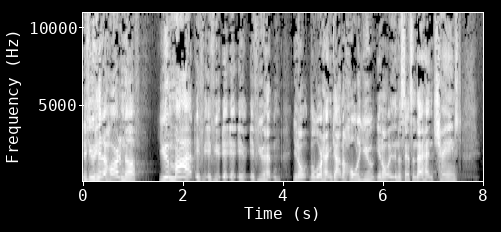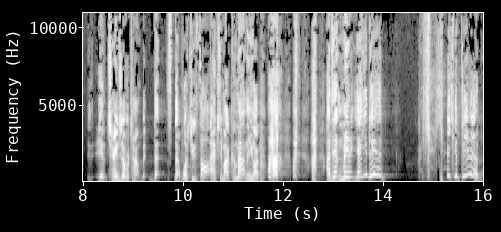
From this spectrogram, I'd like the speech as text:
If you hit it hard enough, you might, if, if you, if, if you hadn't, you know, the Lord hadn't gotten a hold of you, you know, in a sense, and that hadn't changed, it changed over time, but that, that what you thought actually might come out, and then you're like, ah, I, I didn't mean it. Yeah, you did. yeah, you did.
